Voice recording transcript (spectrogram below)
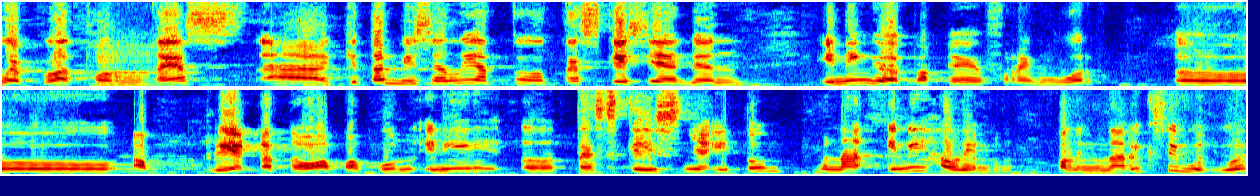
web platform hmm. test. Nah, kita bisa lihat tuh test case-nya dan ini nggak pakai framework uh, React atau apa pun. Ini uh, test case-nya itu ini hal yang paling menarik sih buat gue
